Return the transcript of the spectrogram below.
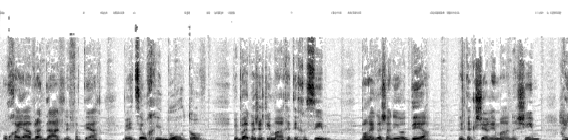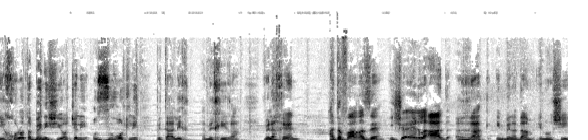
הוא חייב לדעת לפתח בעצם חיבור טוב. וברגע שיש לי מערכת יחסים, ברגע שאני יודע לתקשר עם האנשים, היכולות הבין אישיות שלי עוזרות לי בתהליך המכירה. ולכן הדבר הזה יישאר לעד רק עם בן אדם אנושי.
